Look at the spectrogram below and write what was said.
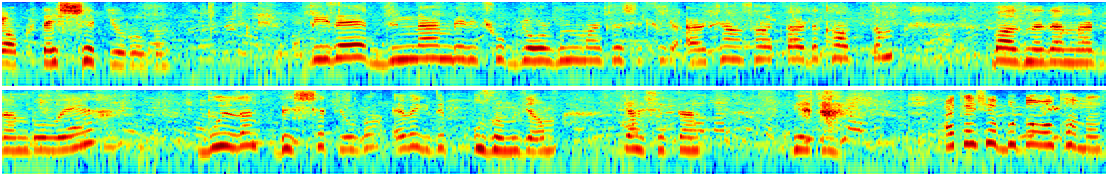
yok dehşet yoruldum. Bir de dünden beri çok yorgunum arkadaşlar. Çünkü erken saatlerde kalktım. Bazı nedenlerden dolayı. Bu yüzden dehşet yorgun. Eve gidip uzanacağım. Gerçekten yeter. Arkadaşlar burada oltamız.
